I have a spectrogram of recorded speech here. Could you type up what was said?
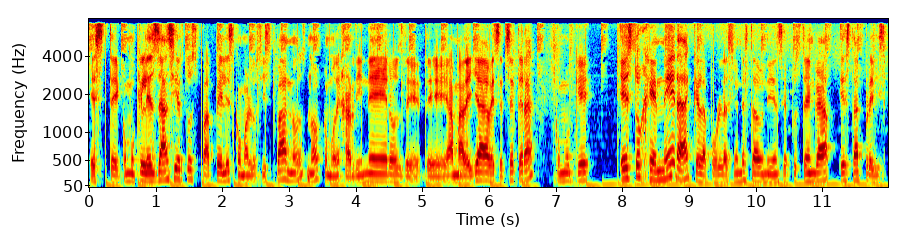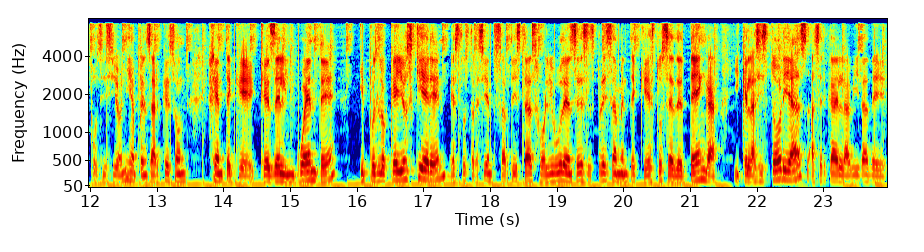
este, como que les dan ciertos papeles como a los hispanos, ¿no? Como de jardineros, de, de ama de llaves, etcétera, como que esto genera que la población estadounidense pues tenga esta predisposición y a pensar que son gente que, es delincuente y pues lo que ellos quieren, estos 300 artistas hollywoodenses, es precisamente que esto se detenga y que las historias acerca de la vida de,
